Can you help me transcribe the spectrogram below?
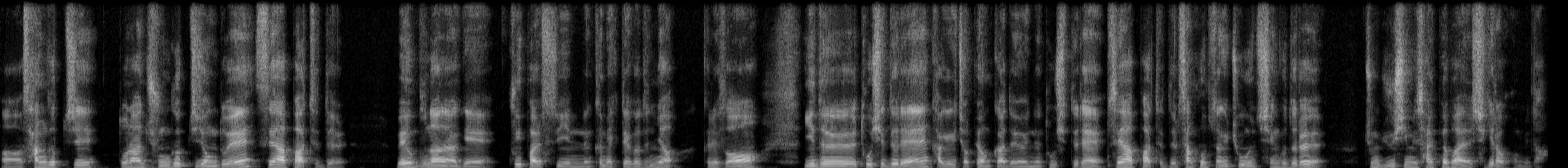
어, 상급지 또는 중급지 정도의 새 아파트들 매우 무난하게 구입할 수 있는 금액대거든요. 그래서 이들 도시들의 가격이 저평가되어 있는 도시들의 새 아파트들, 상품성이 좋은 친구들을 좀 유심히 살펴봐야 할 시기라고 봅니다.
